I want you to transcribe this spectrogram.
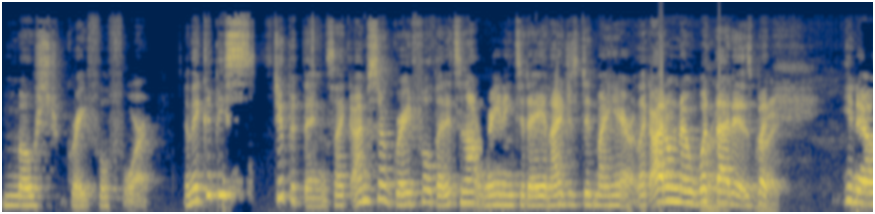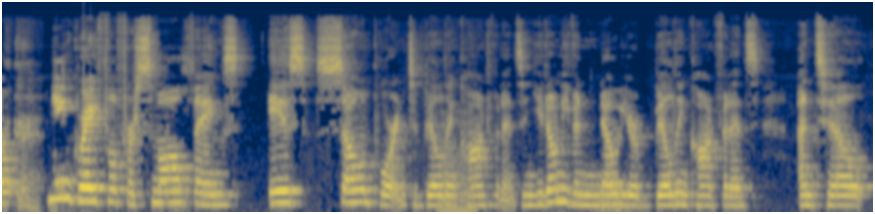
most grateful for. And they could be stupid things. Like, I'm so grateful that it's not raining today and I just did my hair. Like, I don't know what right, that is, but, right. you know, being grateful for small things is so important to building mm-hmm. confidence. And you don't even know you're building confidence until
